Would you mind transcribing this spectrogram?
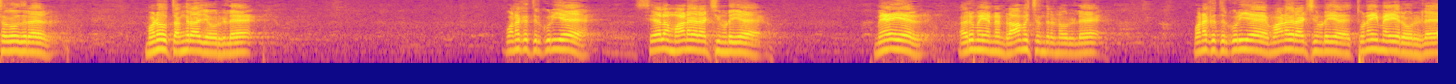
சகோதரர் மனோ தங்கராஜ் அவர்களே வணக்கத்திற்குரிய சேலம் மாநகராட்சியினுடைய மேயர் அருமை அண்ணன் ராமச்சந்திரன் அவர்களே வணக்கத்திற்குரிய மாநகராட்சியினுடைய துணை மேயர் அவர்களே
